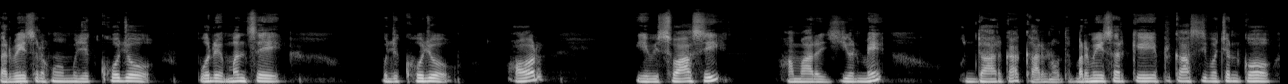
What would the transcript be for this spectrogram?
परमेश्वर हूँ, मुझे खोजो, पूरे मन से मुझे खोजो और ये विश्वास ही हमारे जीवन में उद्धार का कारण होता है। परमेश्वर के प्रकाशित वचन को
